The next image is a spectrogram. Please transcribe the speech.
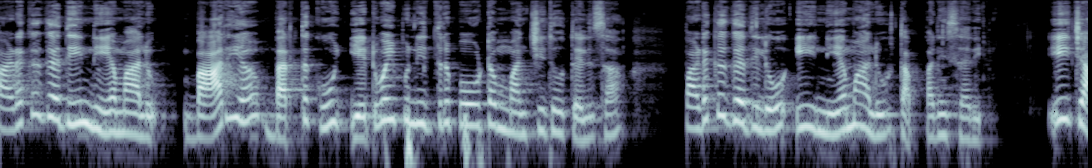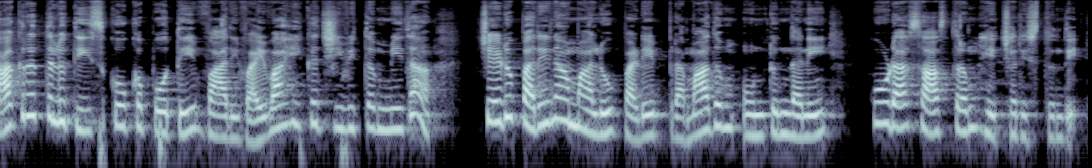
పడక గది నియమాలు. భార్య భర్తకు ఎటువైపు నిద్రపోవటం మంచిదో తెలుసా? పడక గదిలో ఈ నియమాలు తప్పనిసరి. ఈ జాగ్రత్తలు తీసుకోకపోతే వారి వైవాహిక జీవితం మీద చెడు పరిణామాలు పడే ప్రమాదం ఉంటుందని కూడా శాస్త్రం హెచ్చరిస్తుంది.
